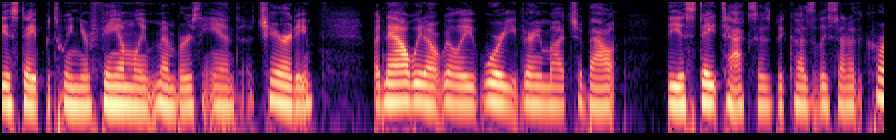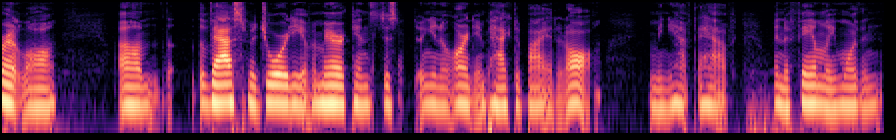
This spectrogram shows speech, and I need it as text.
the estate between your family members and a charity. But now we don't really worry very much about the estate taxes because, at least under the current law, um, the, the vast majority of Americans just you know aren't impacted by it at all. I mean, you have to have in a family more than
